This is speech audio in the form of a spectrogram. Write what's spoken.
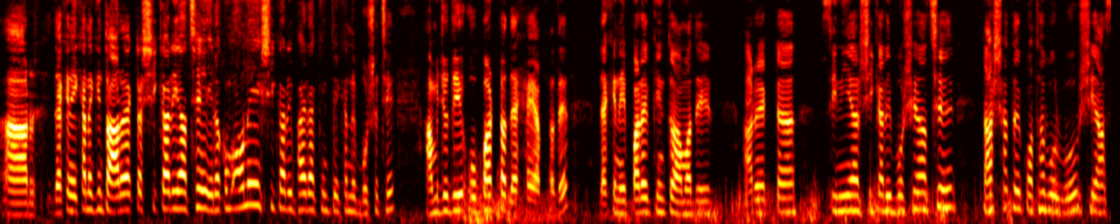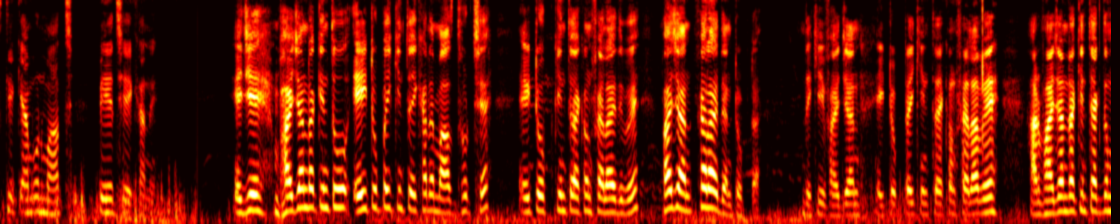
আর দেখেন এখানে কিন্তু আরও একটা শিকারি আছে। এরকম অনেক শিকারি ভাইরা কিন্তু এখানে বসেছে। আমি যদি ওপারটা দেখাই আপনাদের। দেখেন এপারে কিন্তু আমাদের আরও একটা সিনিয়র শিকারি বসে আছে। তার সাথে কথা বলব সে আজকে কেমন মাছ পেয়েছে এখানে। এই যে ভাইজানরা কিন্তু এই টোপেই কিন্তু এখানে মাছ ধরছে। এই টোপ কিন্তু এখন ফেলাই দিবে। ভাইজান ফেলাই দেন টোপটা। দেখি ভাইজান এই টোপটাই কিন্তু এখন ফেলাবে। আর ভাইজানরা কিন্তু একদম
